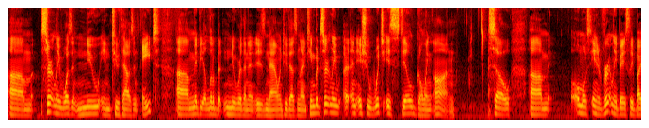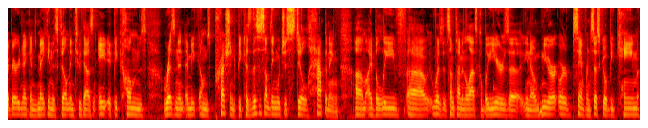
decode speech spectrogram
um, certainly wasn't new in 2008, um, maybe a little bit newer than it is now in 2019, but certainly an issue which is still going on. So, um, almost inadvertently, basically, by Barry Jenkins making this film in 2008, it becomes resonant and becomes prescient because this is something which is still happening. Um, I believe, uh, was it sometime in the last couple of years, uh, you know, New York or San Francisco became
